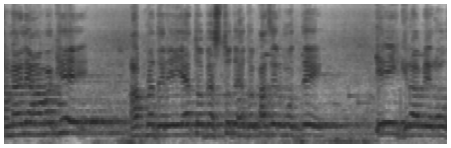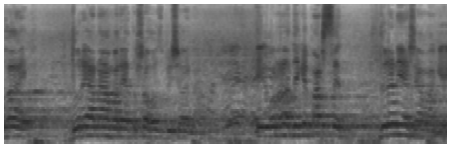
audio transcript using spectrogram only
আর নাহলে আমাকে আপনাদের এই এত ব্যস্ততা এত কাজের মধ্যে এই গ্রামের ওহায় ধরে আনা আমার এত সহজ বিষয় না। এই ওনারা দেখে পারছেন, ধরে নিয়ে আসে আমাকে।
